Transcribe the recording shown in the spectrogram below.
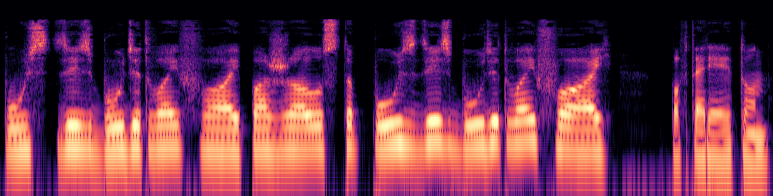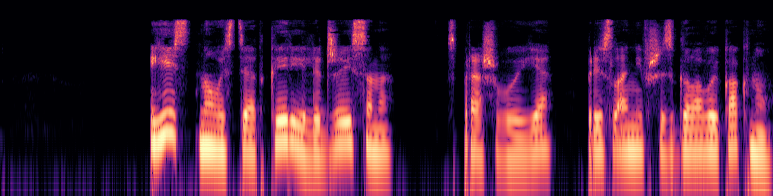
пусть здесь будет Wi-Fi, пожалуйста, пусть здесь будет Wi-Fi», — повторяет он. «Есть новости от Кэрри или Джейсона?» — спрашиваю я, прислонившись головой к окну.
